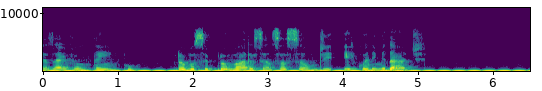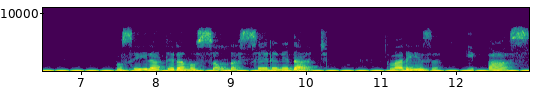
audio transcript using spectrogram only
Reserve um tempo para você provar a sensação de equanimidade. Você irá ter a noção da serenidade, clareza e paz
